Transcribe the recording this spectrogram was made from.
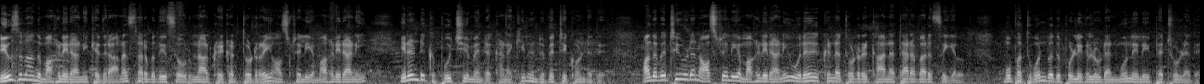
நியூசிலாந்து மகளிர் அணிக்கு எதிரான சர்வதேச ஒருநாள் கிரிக்கெட் தொடரை ஆஸ்திரேலிய மகளிர் அணி இரண்டுக்கு பூஜ்ஜியம் என்ற கணக்கில் இன்று வெற்றி கொண்டது. அந்த வெற்றியுடன் ஆஸ்திரேலிய மகளிர் அணி உலகக்கிண்ண தொடருக்கான தரவரிசையில் முப்பத்தி ஒன்பது புள்ளிகளுடன் முன்னிலை பெற்றுள்ளது.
